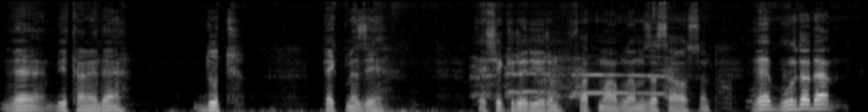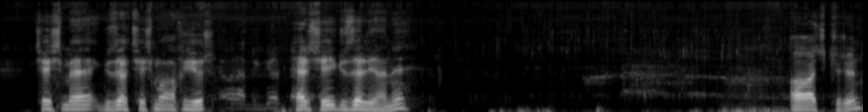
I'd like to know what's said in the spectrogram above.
ve bir tane de dut pekmezi. Teşekkür ediyorum Fatma ablamıza sağ olsun. Ve burada da çeşme, güzel çeşme akıyor. Her şey güzel yani. Ağaç kürün.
